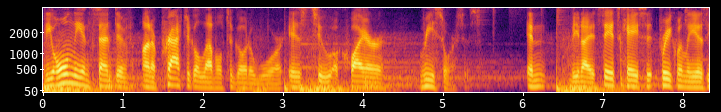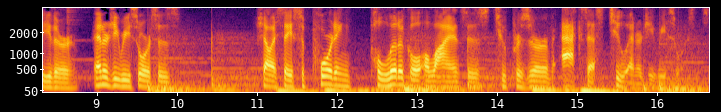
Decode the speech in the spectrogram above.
The only incentive on a practical level to go to war is to acquire resources. In the United States case, it frequently is either energy resources, shall I say, supporting political alliances to preserve access to energy resources.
